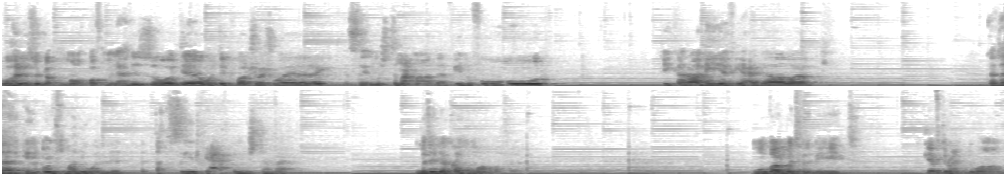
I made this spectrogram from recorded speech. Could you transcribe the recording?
واهل الزوج ياخذ موقف من أهل الزوجه وتكبر شوي شوي. يصير المجتمع ماذا؟ في نفور في كراهية في عداوة. كذلك العنف ما يولد التقصير في حق المجتمع. مثل اذا كانت موظفه منضربت في البيت. كيف تروح الدوام؟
